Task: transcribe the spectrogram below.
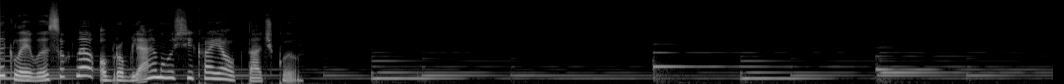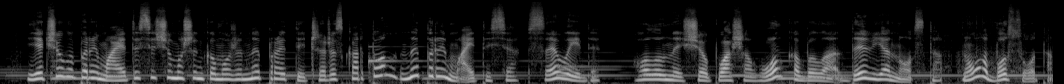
Коли клей висохне, обробляємо усі края обтачкою. Якщо ви переймаєтеся, що машинка може не пройти через картон, не переймайтеся, все вийде. Головне, щоб ваша голка була 90, ну або сота.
